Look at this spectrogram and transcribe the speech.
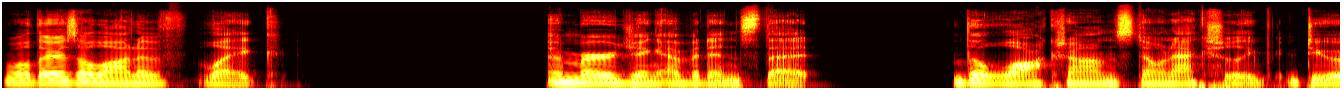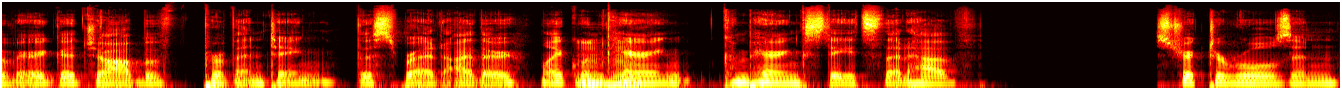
Well, there's a lot of like emerging evidence that the lockdowns don't actually do a very good job of preventing the spread either. Like when Mhm. comparing comparing states that have stricter rules and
